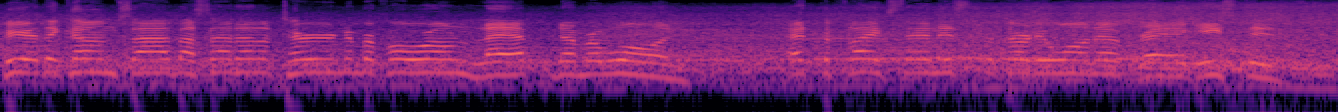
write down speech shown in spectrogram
Here they come side by side out of turn number four on lap number one. At the flag stand, it's the 31 of Greg Estes.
